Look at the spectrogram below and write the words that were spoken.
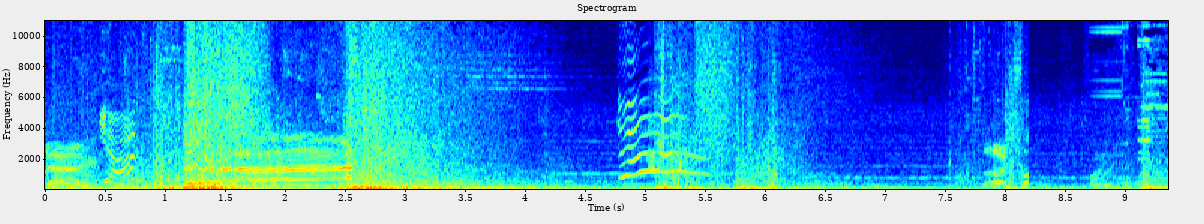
Yeah. Looks like...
